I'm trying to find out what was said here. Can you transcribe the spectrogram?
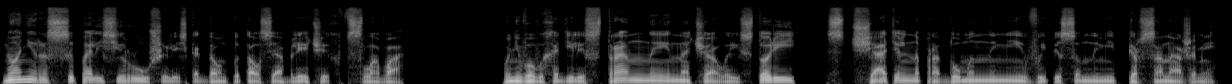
но они рассыпались и рушились, когда он пытался облечь их в слова. У него выходили странные начала историй с тщательно продуманными выписанными персонажами.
